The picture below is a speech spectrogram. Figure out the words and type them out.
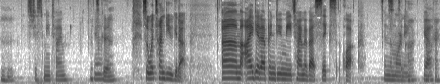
Mm-hmm. It's just me time. That's yeah. good. So what time do you get up? Um, I get up and do me time about six o'clock in the six morning. O'clock. Yeah. Okay.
